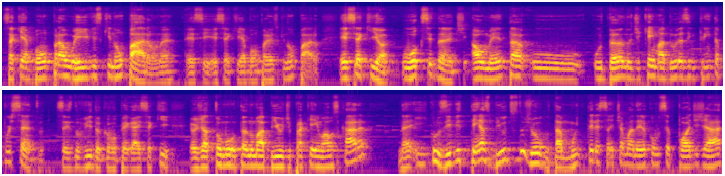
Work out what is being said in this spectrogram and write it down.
Isso aqui é bom para waves que não param, né? Esse, esse aqui é bom para waves que não param. Esse aqui, ó, o oxidante, aumenta o, o dano de queimaduras em 30%. Vocês duvidam que eu vou pegar esse aqui? Eu já tô montando uma build para queimar os caras. Né? E, inclusive tem as builds do jogo, tá muito interessante a maneira como você pode já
